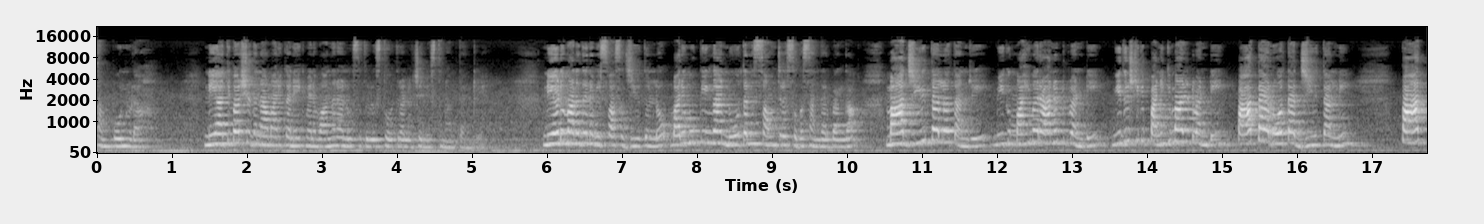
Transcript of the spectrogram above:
సంపూర్ణుడా నీ అతి పరిశుద్ధ నామానికి అనేకమైన వందనాలు స్థుతులు స్తోత్రాలు చెల్లిస్తున్నాను తండ్రి. నేడు మనదైన విశ్వాస జీవితంలో మరి ముఖ్యంగా నూతన సంవత్సర శుభ సందర్భంగా మా జీవితాల్లో తండ్రి మీకు మహిమ రానటువంటి మీ దృష్టికి పనికి మారినటువంటి పాత రోత జీవితాన్ని పాత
